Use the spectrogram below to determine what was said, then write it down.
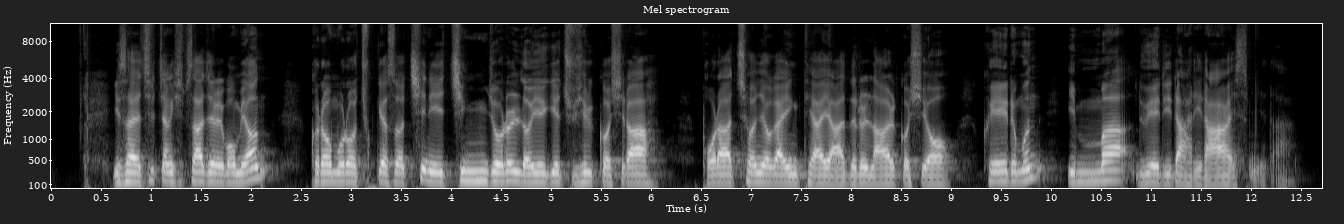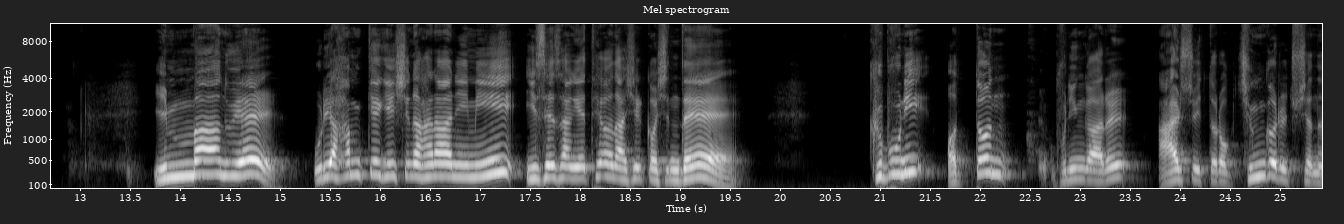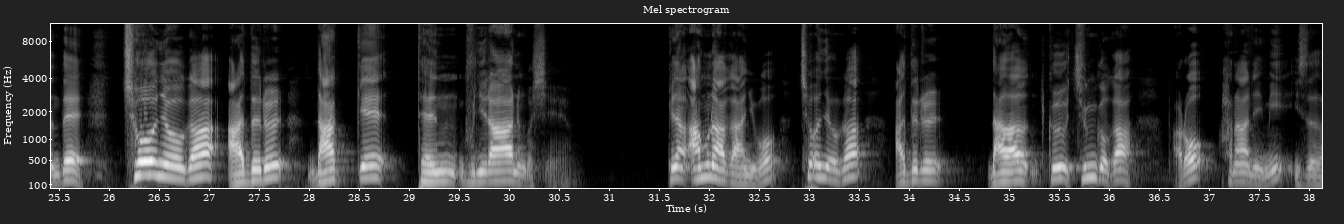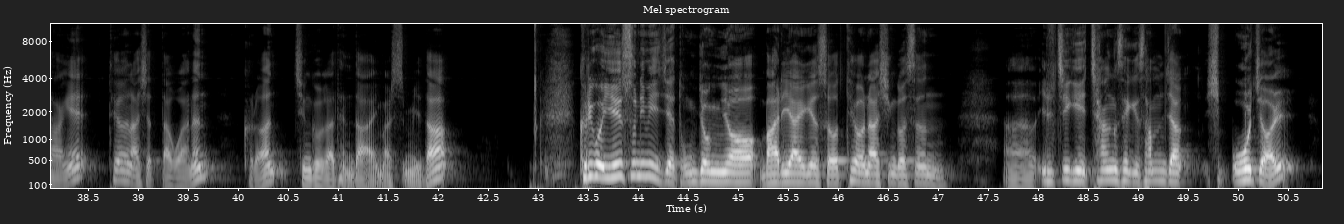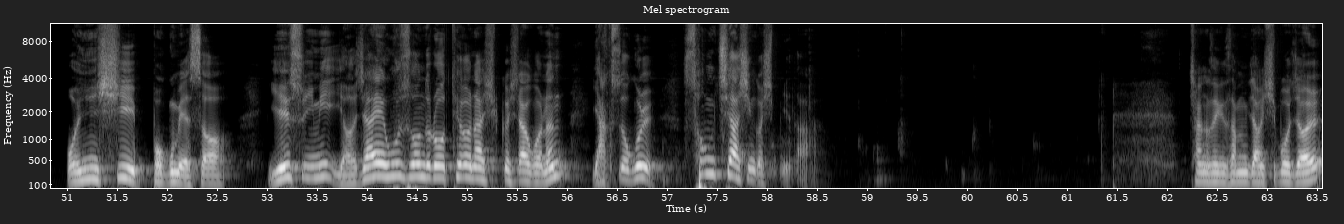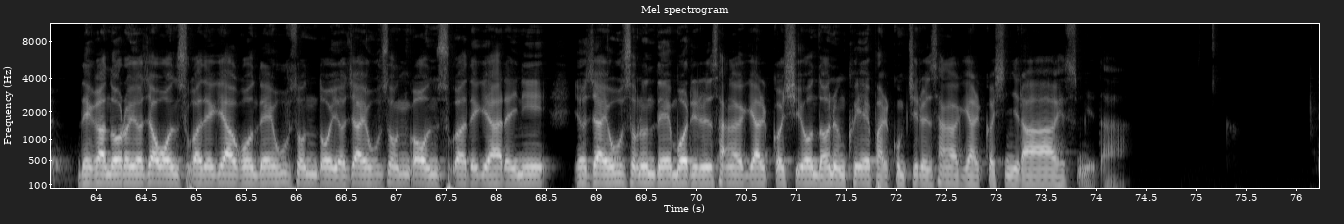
이사야 7장 14절을 보면 그러므로 주께서 친히 징조를 너에게 주실 것이라 보라 처녀가 잉태하여 아들을 낳을 것이요 그의 이름은 임마누엘이라 하리라 했습니다. 임마누엘 우리와 함께 계시는 하나님이 이 세상에 태어나실 것인데 그분이 어떤 분인가를 알 수 있도록 증거를 주셨는데 처녀가 아들을 낳게 된 분이라는 것이에요. 그냥 아무나가 아니고 처녀가 아들을 낳은 그 증거가 바로 하나님이 이 세상에 태어나셨다고 하는 그런 증거가 된다 이 말씀입니다. 그리고 예수님이 이제 동정녀 마리아에게서 태어나신 것은 어, 일찍이 창세기 3장 15절 원시 복음에서 예수님이 여자의 후손으로 태어나실 것이라고 하는 약속을 성취하신 것입니다. 창세기 3장 15절 내가 너로 여자 원수가 되게 하고 내 후손도 여자의 후손과 원수가 되게 하리니 여자의 후손은 내 머리를 상하게 할 것이요 너는 그의 발꿈치를 상하게 할 것이니라 했습니다.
